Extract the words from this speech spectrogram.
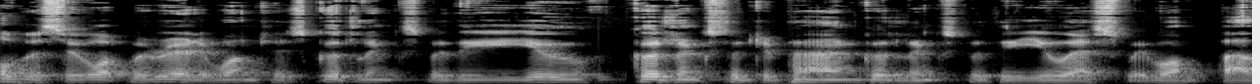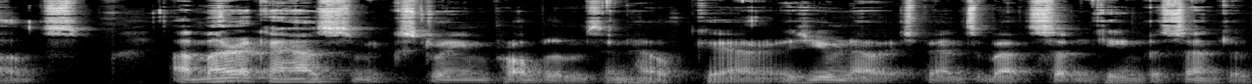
Obviously, what we really want is good links with the EU, good links with Japan, good links with the US. We want balance. America has some extreme problems in healthcare. As you know, it spends about 17% of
